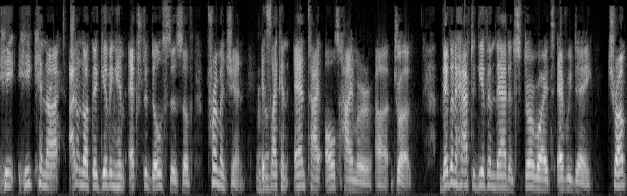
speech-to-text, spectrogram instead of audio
He he cannot. I don't know if they're giving him extra doses of Prevagen. Mm-hmm. It's like an anti-Alzheimer uh, drug. They're going to have to give him that and steroids every day. Trump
